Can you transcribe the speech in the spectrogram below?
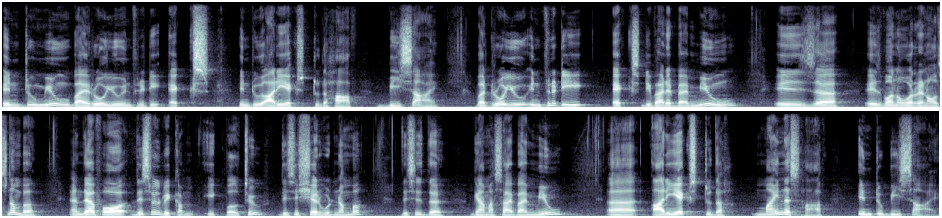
into mu by rho u infinity x into r e x to the half b psi. But rho u infinity x divided by mu is, uh, is 1 over Reynolds number and therefore, this will become equal to this is Sherwood number, this is the gamma psi by mu uh, R e x to the minus half into B psi.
